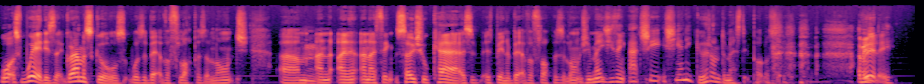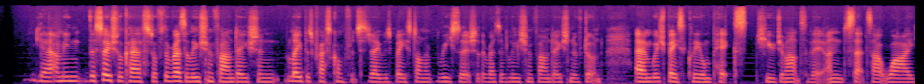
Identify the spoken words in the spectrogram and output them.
What's weird is that grammar schools was a bit of a flop as a launch. Um, Hmm. and, and and I think social care has, has been a bit of a flop as a launch. It makes you think, actually, is she any good on domestic policy? I mean- really? Yeah, I mean, the social care stuff, the Resolution Foundation, Labour's press conference today was based on a research that the Resolution Foundation have done, um, which basically unpicks huge amounts of it and sets out why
